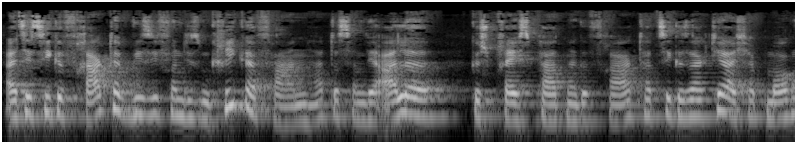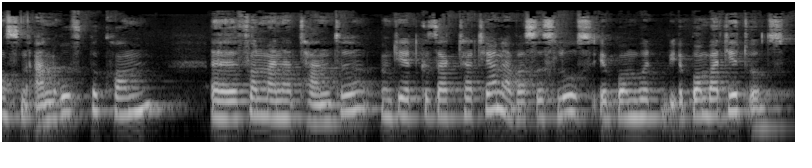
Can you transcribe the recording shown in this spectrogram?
als ich sie gefragt habe, wie sie von diesem Krieg erfahren hat, das haben wir alle Gesprächspartner gefragt, hat sie gesagt, ja, ich habe morgens einen Anruf bekommen äh, von meiner Tante und die hat gesagt, Tatjana, was ist los? Ihr bombardiert uns.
